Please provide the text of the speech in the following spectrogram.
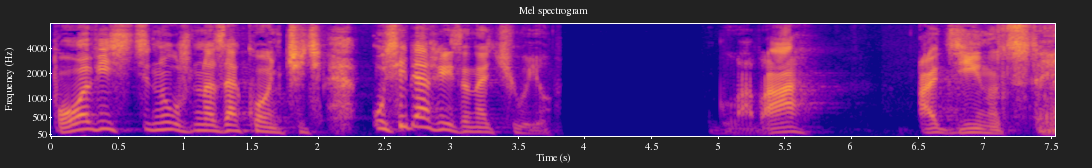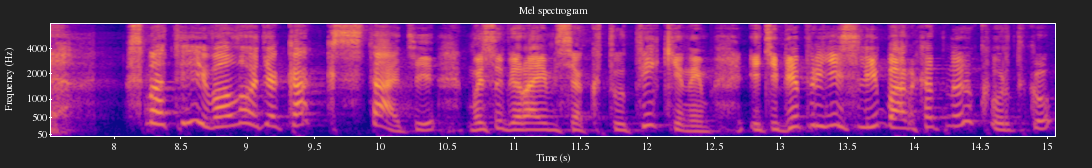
Повесть нужно закончить. У себя же и заночую. Глава одиннадцатая. Смотри, Володя, как кстати. Мы собираемся к Тутыкиным, и тебе принесли бархатную куртку.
